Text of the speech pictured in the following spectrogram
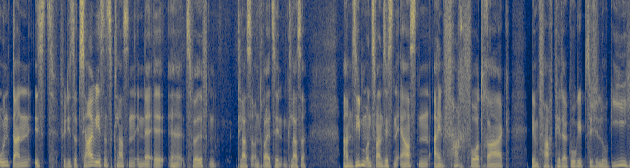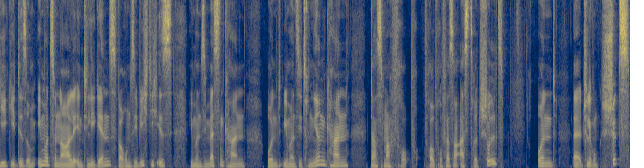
und dann ist für die Sozialwesensklassen in der äh, 12. Klasse und 13. Klasse. Am 27.01. ein Fachvortrag im Fach Pädagogik Psychologie. Hier geht es um emotionale Intelligenz, warum sie wichtig ist, wie man sie messen kann und wie man sie trainieren kann. Das macht Frau, Frau Professor Astrid Schulz und, äh, Entschuldigung, Schütz.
